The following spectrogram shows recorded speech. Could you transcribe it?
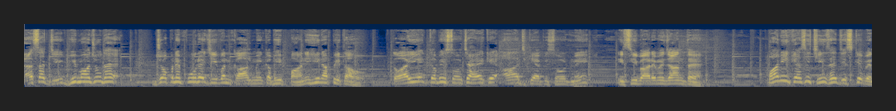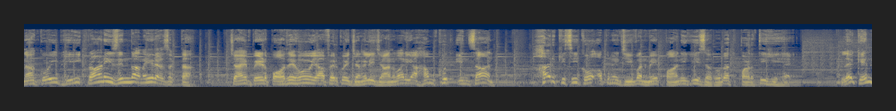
ऐसा जीव भी मौजूद है जो अपने पूरे जीवन काल में कभी पानी ही ना पीता हो? तो आइए कभी सोचा है कि आज के एपिसोड में इसी बारे में जानते हैं। पानी एक ऐसी चीज़ है जिसके बिना कोई भी प्राणी ज़िंदा नहीं रह सकता। चाहे पेड़ पौधे हो या फिर कोई जंगली जानवर या हम खुद इंसान, हर किसी को अपने जीवन में पानी की ज़रूरत पड़ती ही है। लेकिन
